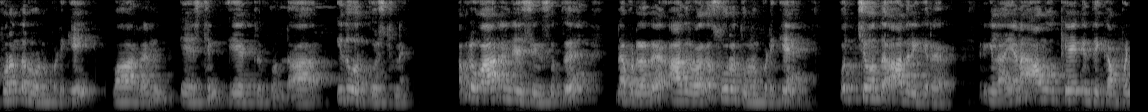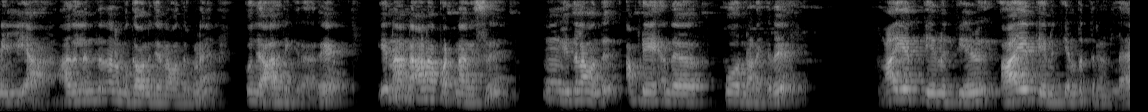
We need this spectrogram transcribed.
புரந்தர் உடன்படிக்கை வாரன் ஏஸ்டின் ஏற்றுக்கொண்டார். இது ஒரு கொஸ்டின் அப்புறம் வாரன் ஏஸ்டிங்ஸ் வந்து என்ன பண்ணுறாரு ஆதரவாக சூரத் உடன்படிக்கை கொஞ்சம் வந்து ஆதரிக்கிறார். சரிங்களா? ஏன்னா அவங்க கேக்கிந்தி கம்பெனி இல்லையா? அதுலேருந்து தான் நம்ம கவர்னர் ஜெனரல் வந்திருக்குன்னு கொஞ்சம் ஆதரிக்கிறாரு. ஏன்னா நானா பட்னாவிஸு இதெல்லாம் வந்து அப்படியே அந்த போர் நடக்குது. ஆயிரத்தி எழுநூற்றி எழு ஆயிரத்தி எழுநூற்றி எண்பத்தி ரெண்டில்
